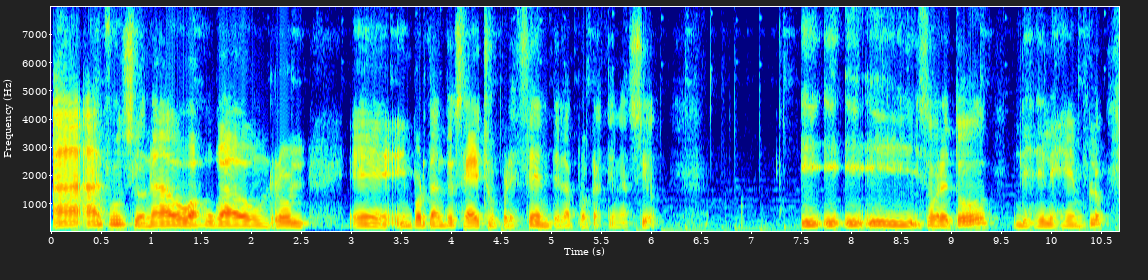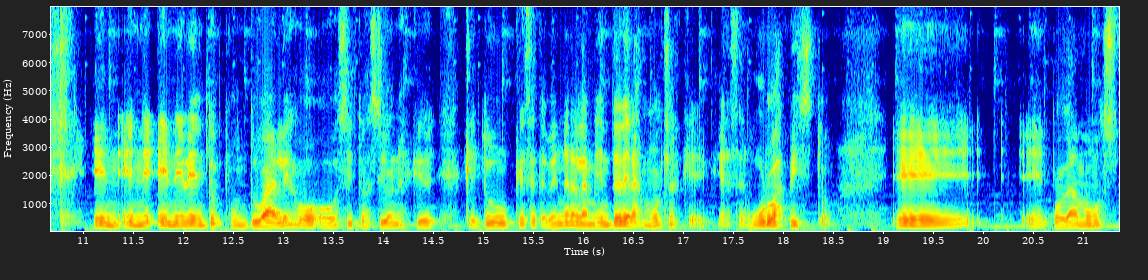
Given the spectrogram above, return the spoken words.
ha, funcionado o ha jugado un rol eh, importante o se ha hecho presente la procrastinación. y, sobre todo desde el ejemplo en, eventos puntuales o, situaciones que, tú, que se te vengan a la mente de las muchas que, seguro has visto, eh, eh, podamos,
